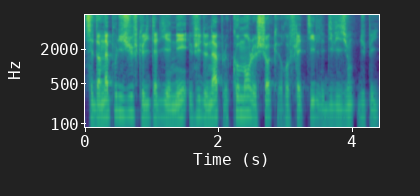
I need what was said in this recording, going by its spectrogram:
C'est d'un Napoli-Juve que l'Italie est née. Vu de Naples, comment le choc reflète-t-il les divisions du pays?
